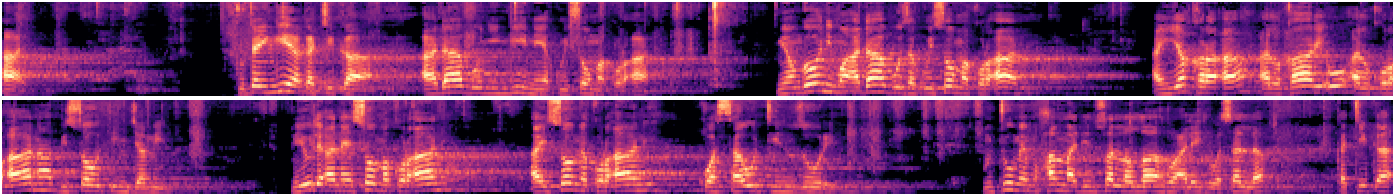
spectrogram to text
aya. Tutaingia katika adabu nyingine ya kuisoma Qur'an. Miongoni mwa adabu za kuisoma Qur'an an yaqra'a alqari'u alqur'ana bisautin jamil. Ni yule anayesoma Qur'ani aisome Qur'ani kwa sauti nzuri. Mtume Muhammad sallallahu alayhi wasallam katika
